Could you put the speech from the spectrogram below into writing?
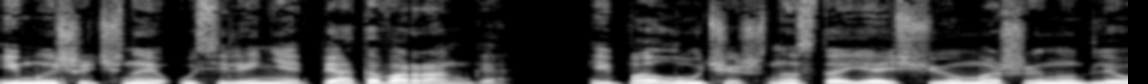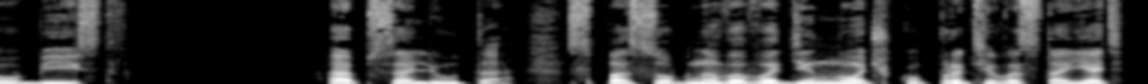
и мышечное усиление пятого ранга, и получишь настоящую машину для убийств. Абсолюта, способного в одиночку противостоять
